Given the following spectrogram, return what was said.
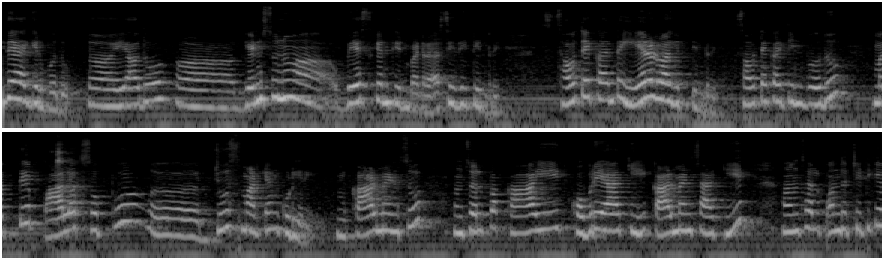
ಇದೇ ಆಗಿರ್ಬೋದು. ಯಾವುದು? ಗೆಣಸುನು ಬೇಯಿಸ್ಕೊಂಡು ತಿನ್ಬೇಡ್ರಿ, ಹಸಿದಿ ತಿನ್ನಿರಿ ಸೌತೆಕಾಯಿ ಅಂತ ಏರಳವಾಗಿ ತಿನ್ನಿರಿ ಸೌತೆಕಾಯಿ ತಿನ್ಬೋದು, ಮತ್ತು ಪಾಲಕ್ ಸೊಪ್ಪು ಜ್ಯೂಸ್ ಮಾಡ್ಕೊಂಡು ಕುಡೀರಿ. ಕಾಳುಮೆಣಸು, ಒಂದು ಸ್ವಲ್ಪ ಕಾಯಿ ಕೊಬ್ಬರಿ ಹಾಕಿ, ಕಾಳುಮೆಣಸು ಹಾಕಿ, ಒಂದು ಸ್ವಲ್ಪ ಒಂದು ಚಿಟಿಕೆ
